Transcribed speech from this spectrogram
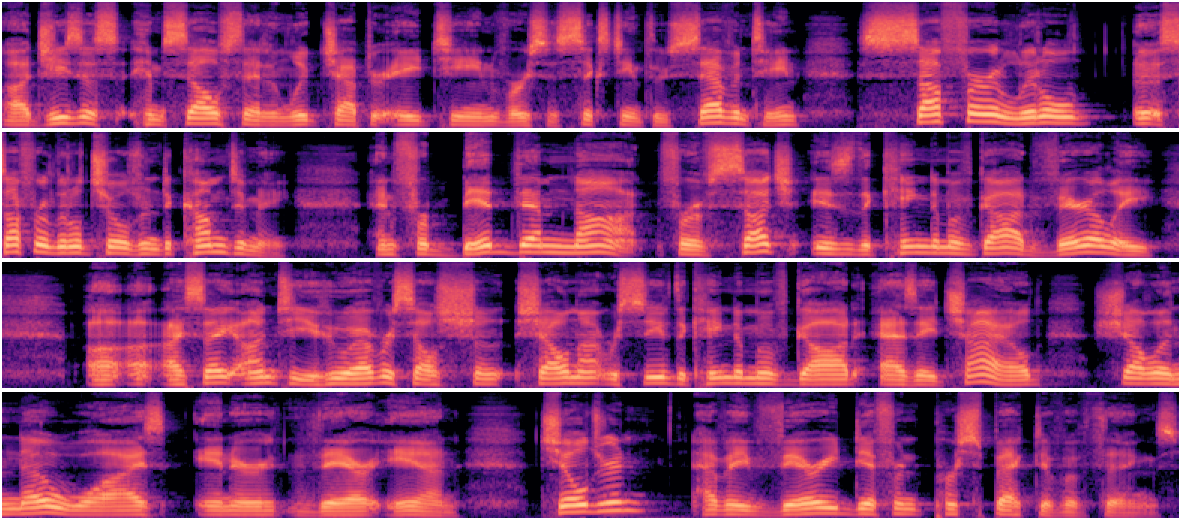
Uh, Jesus himself said in Luke chapter 18, verses 16 through 17, "Suffer little." Uh, suffer little children to come to me, and forbid them not, for of such is the kingdom of God. Verily, uh, I say unto you, whoever shall, shall not receive the kingdom of God as a child shall in no wise enter therein. Children have a very different perspective of things.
